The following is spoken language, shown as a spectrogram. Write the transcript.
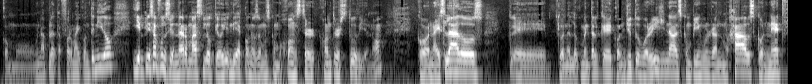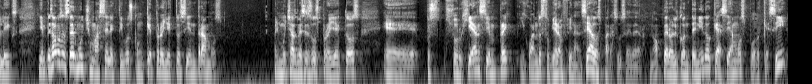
como una plataforma de contenido y empieza a funcionar más lo que hoy en día conocemos como Hunter, Hunter Studio, ¿no? Con aislados, eh, con el documental que con YouTube Originals, con Penguin Random House, con Netflix y empezamos a ser mucho más selectivos con qué proyectos sí entramos. Y muchas veces esos proyectos eh, pues, surgían siempre y cuando estuvieran financiados para suceder, ¿no? Pero el contenido que hacíamos porque sí,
